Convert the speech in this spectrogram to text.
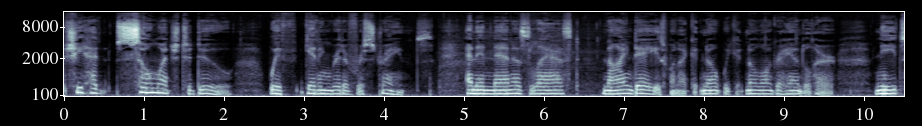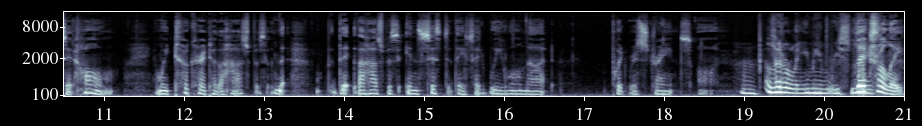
She had so much to do with getting rid of restraints. And in Nana's last nine days, when I could no, we could no longer handle her needs at home, and we took her to the hospice. And the, the, the hospice insisted. They said we will not put restraints on. Hmm. Literally, you mean restraints? Literally,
